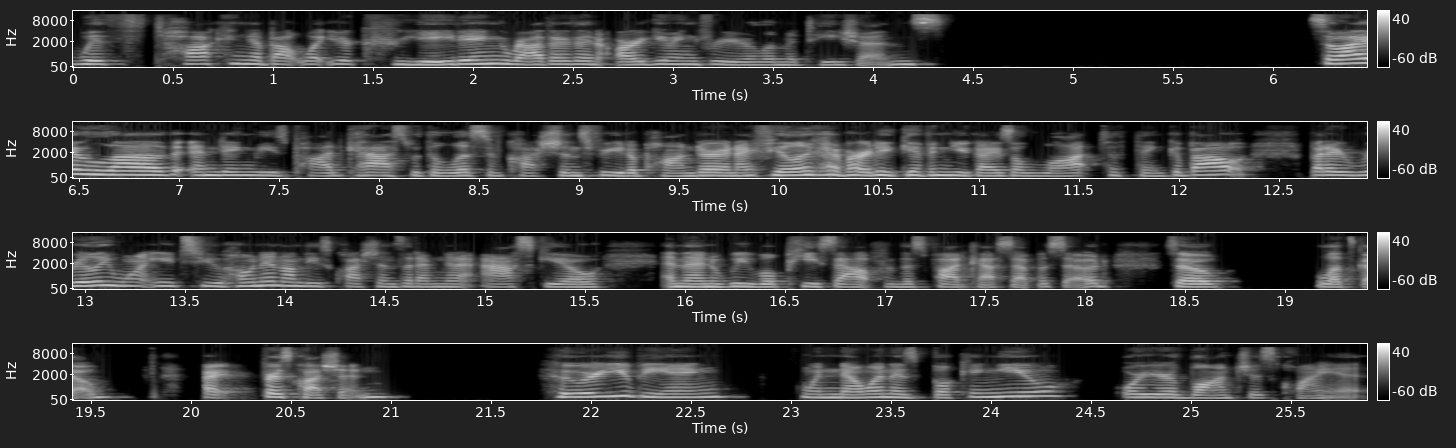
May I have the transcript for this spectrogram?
with talking about what you're creating rather than arguing for your limitations? So I love ending these podcasts with a list of questions for you to ponder. And I feel like I've already given you guys a lot to think about, but I really want you to hone in on these questions that I'm going to ask you. And then we will piece out from this podcast episode. So let's go. All right. First question Who are you being when no one is booking you or your launch is quiet?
